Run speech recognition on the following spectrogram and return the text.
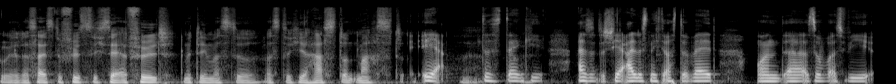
Cool. Das heißt, du fühlst dich sehr erfüllt mit dem, was du, was du hier hast und machst. Ja, das denke ich. Also das ist ja alles nicht aus der Welt. Und äh, sowas wie,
